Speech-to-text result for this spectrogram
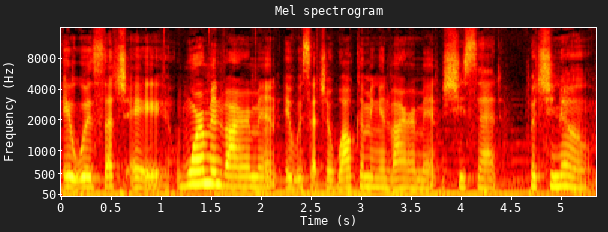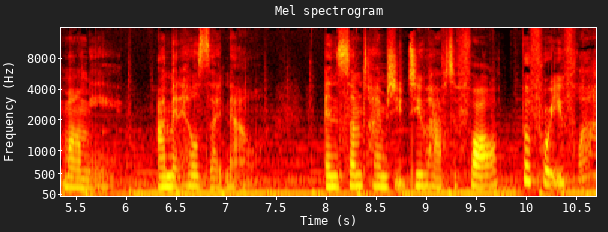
It was such a warm environment, it was such a welcoming environment. She said, But you know, Mommy, I'm at Hillside now, and sometimes you do have to fall before you fly.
